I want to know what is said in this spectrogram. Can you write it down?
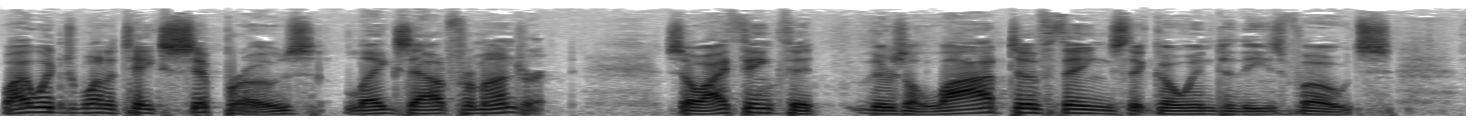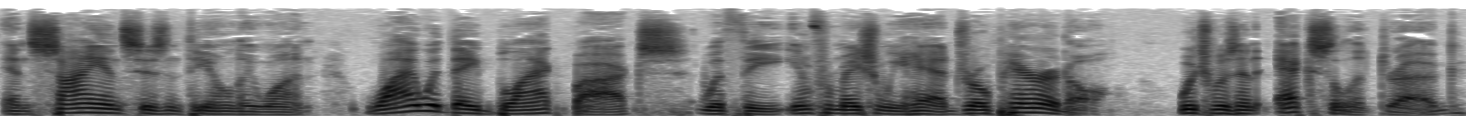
why wouldn't you want to take Cipro's legs out from under it? So I think that there's a lot of things that go into these votes, and science isn't the only one. Why would they black box with the information we had droperidol, which was an excellent drug?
